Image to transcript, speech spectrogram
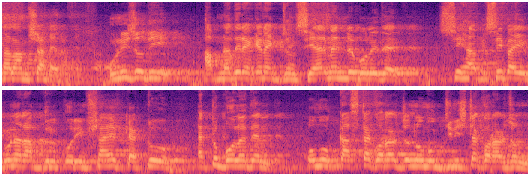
সালাম সাহেব, উনি যদি আপনাদের এখানে একজন চেয়ারম্যানরে বলে দেন সিহাব সিপাই গুনার আব্দুল করিম সাহেবকে একটু একটু বলে দেন অমুক কাজটা করার জন্য, অমুক জিনিসটা করার জন্য।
